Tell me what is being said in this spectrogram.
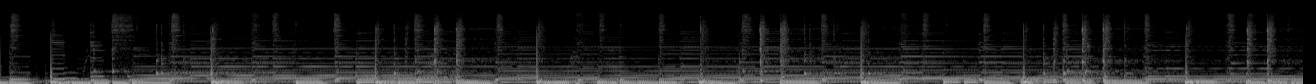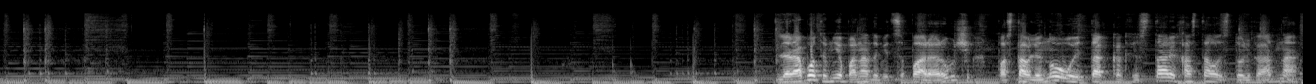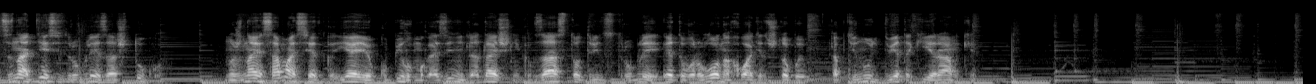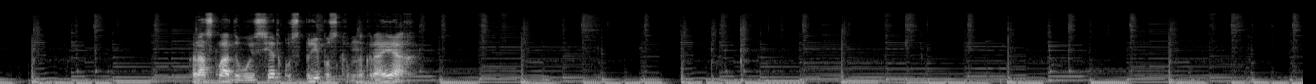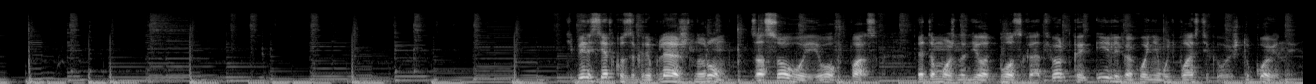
Для работы мне понадобится пара ручек, поставлю новые, так как из старых осталась только одна. Цена 10 рублей за штуку. Нужна и сама сетка, я ее купил в магазине для дачников за 130 рублей. Этого рулона хватит, чтобы обтянуть две такие рамки. Раскладываю сетку с припуском на краях. Теперь сетку закрепляю шнуром, засовываю его в паз. Это можно делать плоской отверткой или какой-нибудь пластиковой штуковиной.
